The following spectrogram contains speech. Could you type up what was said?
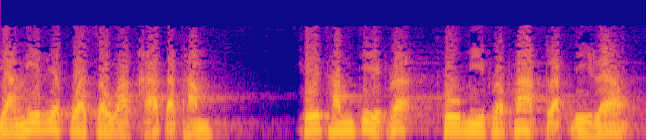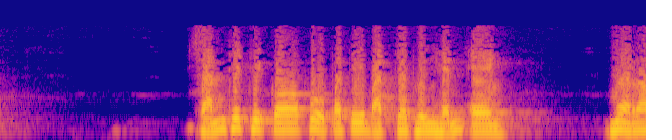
อย่างนี้เรียกว่าสวากขาตธรรม คือธรรมที่พระภูมิพระภาคตรัสดีแล้ว สันทิฐิโกผู้ปฏิบัติจะพึงเห็นเอง เมื่อเรา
